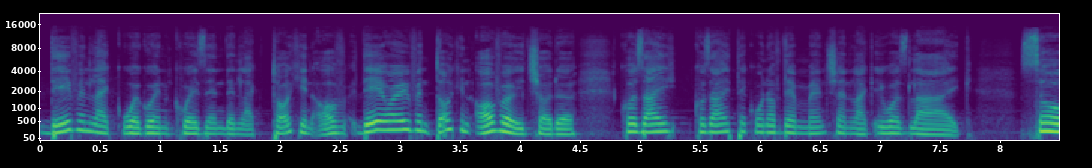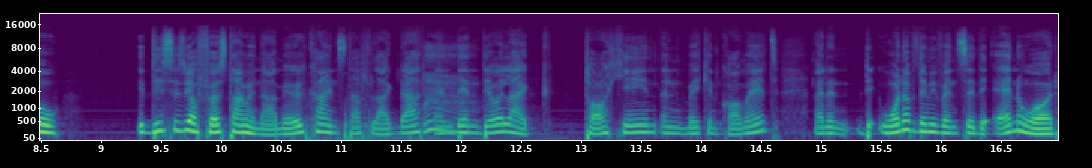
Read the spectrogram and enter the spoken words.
they even like were going crazy and then like talking over. They were even talking over each other, cause I, cause I think one of them mentioned like it was like, so this is your first time in America and stuff like that. and then they were like talking and making comments, and then th- one of them even said the N word,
